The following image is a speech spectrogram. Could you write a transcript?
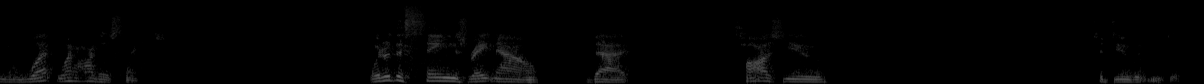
You know what what are those things? What are the things right now that cause you to do what you do.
